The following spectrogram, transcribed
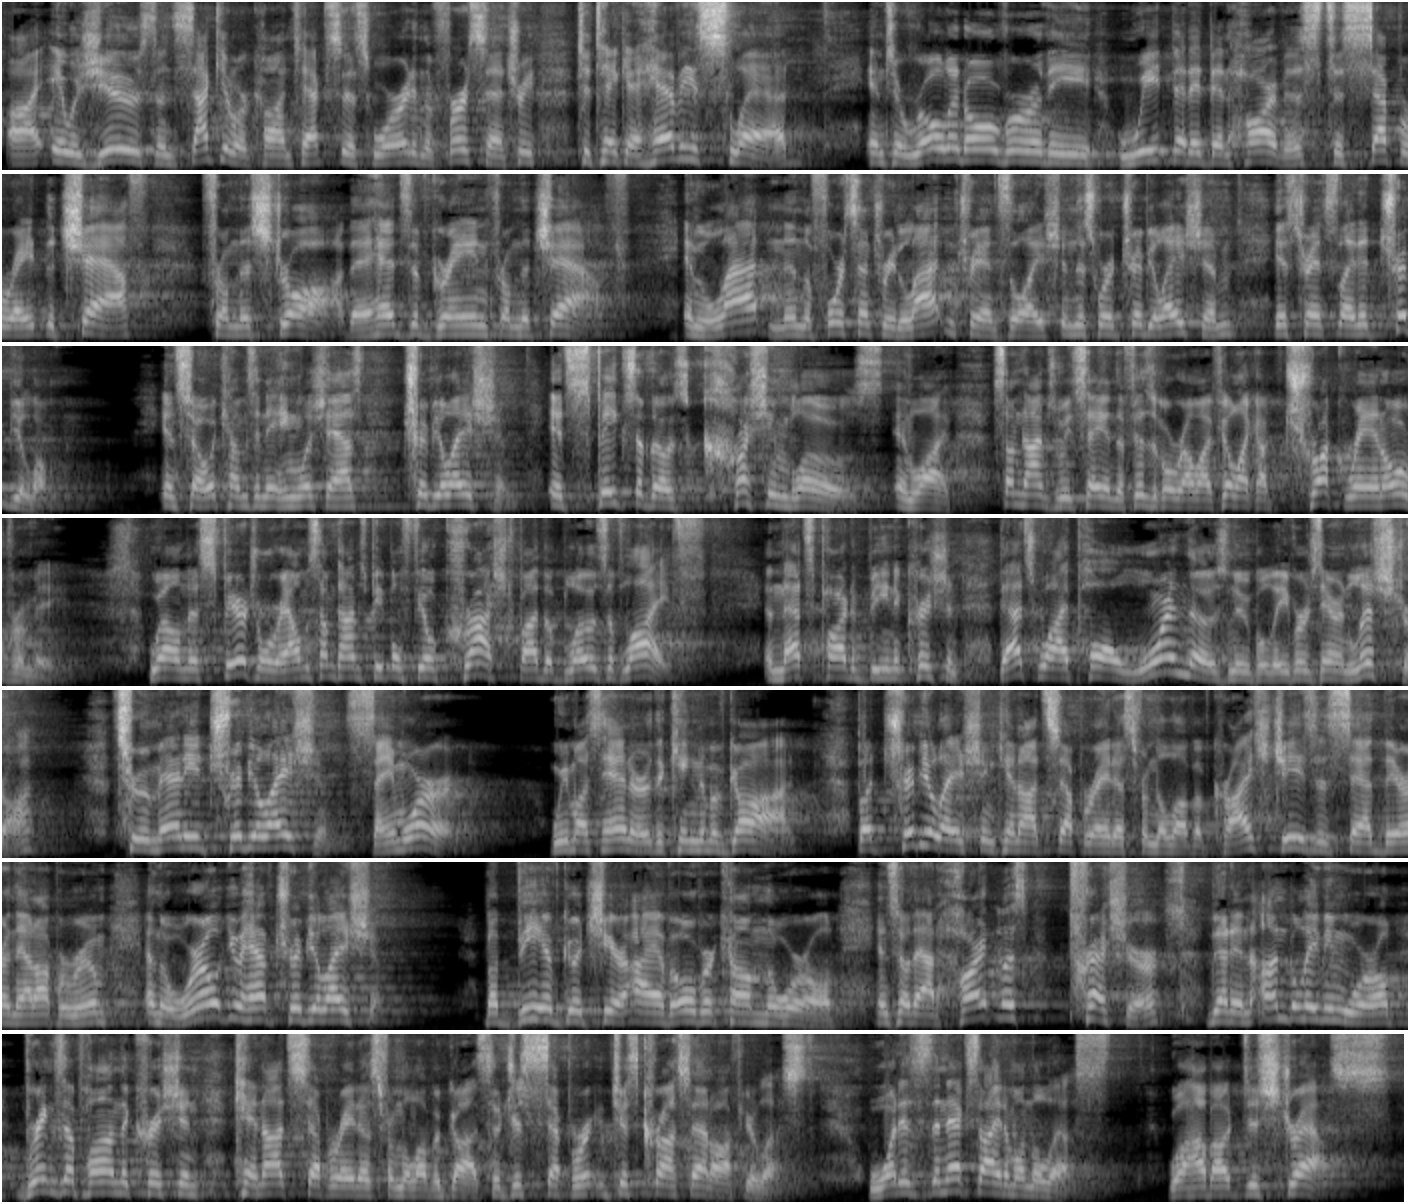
Uh, it was used in secular context, this word, in the first century, to take a heavy sled and to roll it over the wheat that had been harvested to separate the chaff from the straw, the heads of grain from the chaff. In Latin, in the fourth century Latin translation, this word tribulation is translated tribulum. And so it comes into English as tribulation. It speaks of those crushing blows in life. Sometimes we say in the physical realm, I feel like a truck ran over me. Well, in the spiritual realm, sometimes people feel crushed by the blows of life. And that's part of being a Christian. That's why Paul warned those new believers there in Lystra through many tribulations, same word, we must enter the kingdom of God. But tribulation cannot separate us from the love of Christ. Jesus said there in that upper room, in the world you have tribulation, but be of good cheer. I have overcome the world. And so that heartless pressure that an unbelieving world brings upon the Christian cannot separate us from the love of God. So just separate, just cross that off your list. What is the next item on the list? Well, how about distress?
